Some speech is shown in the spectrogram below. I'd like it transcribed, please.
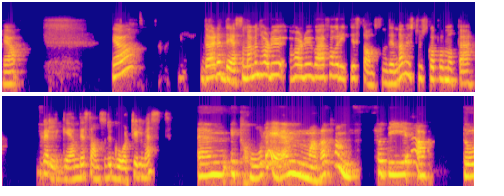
ja. Da er det det som er. Men har du, har du, hva er favorittdistansen din, da? Hvis du skal på en måte velge en distanse du går til mest? Um, jeg tror det er maraton, fordi at da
